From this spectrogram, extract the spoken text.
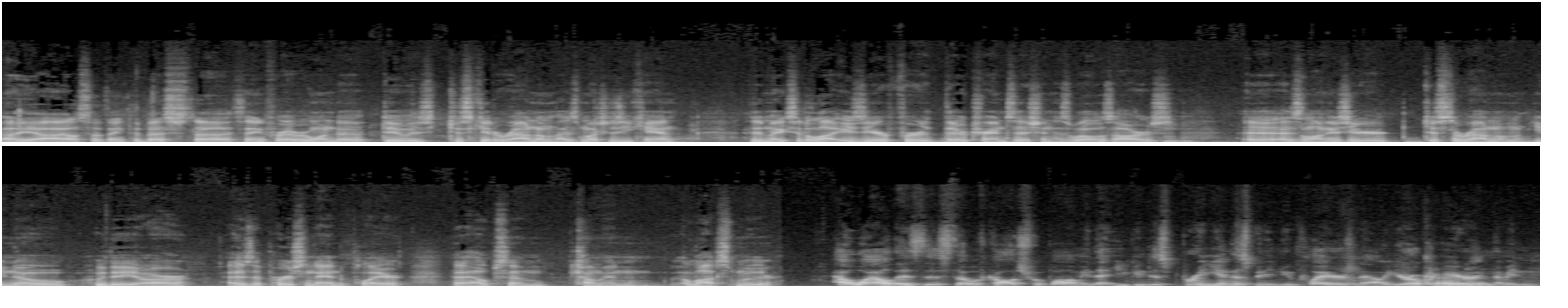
Oh yeah, I also think the best uh, thing for everyone to do is just get around them as much as you can. It makes it a lot easier for their transition as well as ours. Mm-hmm. Uh, as long as you're just around them, you know who they are as a person and a player. That helps them come in a lot smoother. How wild is this though with college football? I mean, that you can just bring in this many new players now year over year, and I mean,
